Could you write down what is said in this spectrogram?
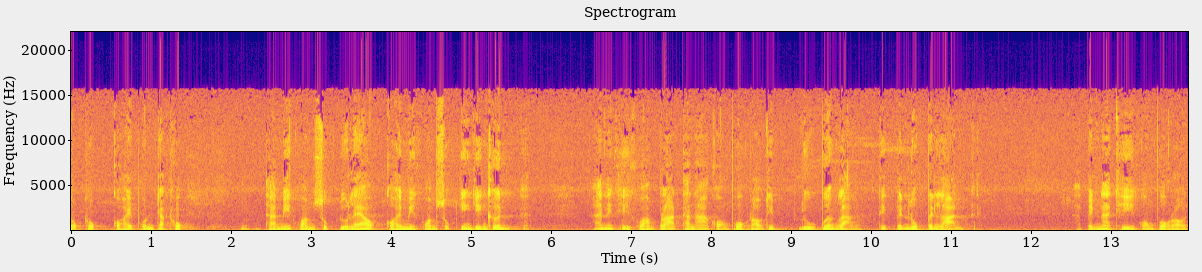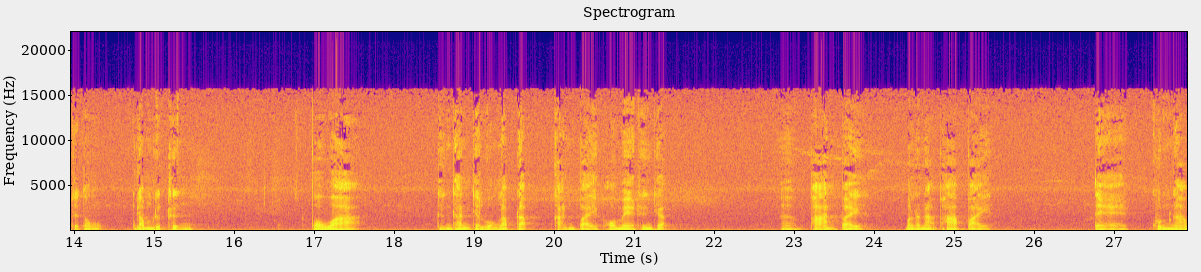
ตกทุกข์ก็ให้พ้นจากทุกข์ถ้ามีความสุขอยู่แล้วก็ให้มีความสุขยิ่งยิ่งขึ้น อันนี้คือความปรารถนาของพวกเราที่อยู่เบื้องหลัง ติดเป็นลูกเป็นหลาน เป็นหน้าที่ของพวกเราจะต้องลำลึกถึง เพราะว่า ถึงท่านจะล่วงลับดับขันไป พ่อแม่ถึงจะผ่านไปมรณะภาพไป แต่คุณงาม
